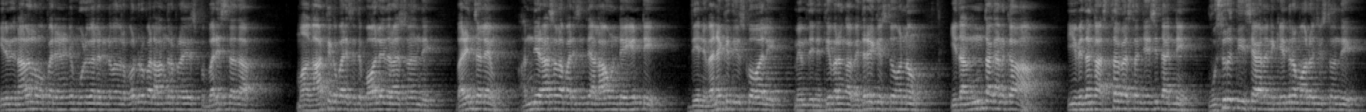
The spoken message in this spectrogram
ఎనిమిది నాలుగు ముప్పై రెండు మూడు వేల రెండు వందల కోట్ల రూపాయలు ఆంధ్రప్రదేశ్ భరిస్తుందా? మా ఆర్థిక పరిస్థితి బాగోలేదు రాష్ట్రానికి. భరించలేం. అన్ని రాష్ట్రాల పరిస్థితి అలా ఉంటే ఏంటి? దీన్ని వెనక్కి తీసుకోవాలి. మేము దీన్ని తీవ్రంగా వ్యతిరేకిస్తూ ఉన్నాం. ఇదంతా కనుక ఈ విధంగా అస్తవ్యస్తం చేసి దాన్ని ఉసురు తీసేయాలని కేంద్రం ఆలోచిస్తుంది.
